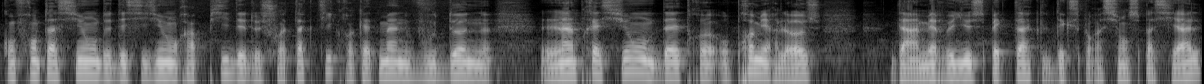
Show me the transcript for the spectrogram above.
Confrontation de décisions rapides et de choix tactiques, Rocketman vous donne l'impression d'être aux premières loges d'un merveilleux spectacle d'exploration spatiale.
